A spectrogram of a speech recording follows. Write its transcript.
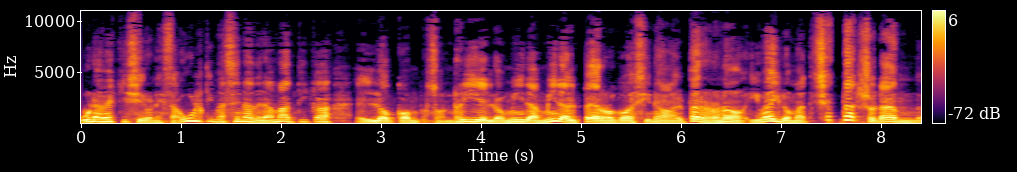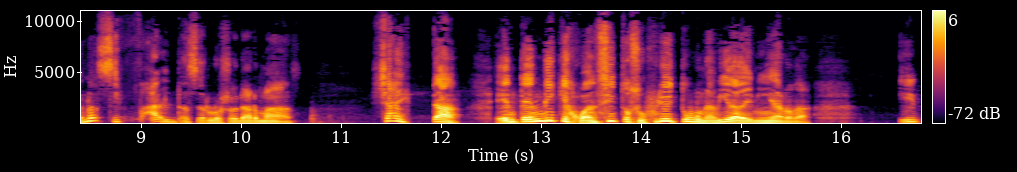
una vez que hicieron esa última escena dramática, el loco sonríe, lo mira, mira al perro, como decir, no, el perro no, y va y lo mata. Ya está llorando, no hace falta hacerlo llorar más. Ya está. Entendí que Juancito sufrió y tuvo una vida de mierda. Y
